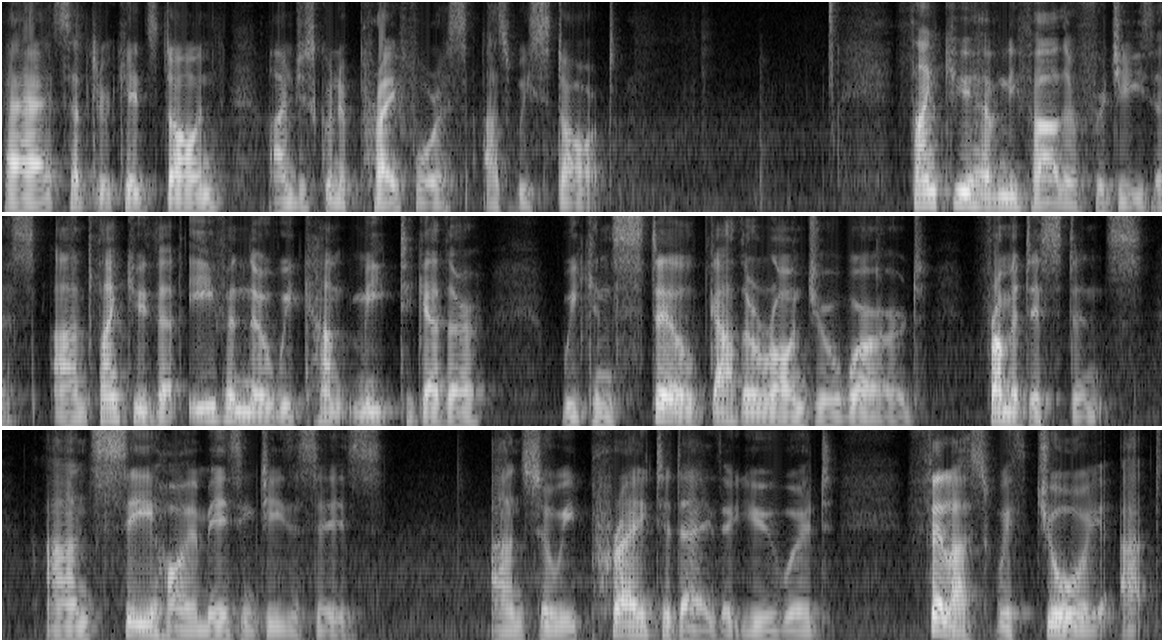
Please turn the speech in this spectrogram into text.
uh, settle your kids down. I'm just going to pray for us as we start. Thank you, Heavenly Father, for Jesus, and thank you that even though we can't meet together, we can still gather around your word from a distance and see how amazing Jesus is. And so we pray today that you would fill us with joy at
